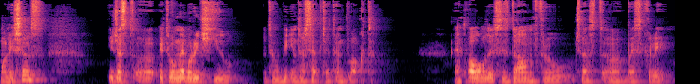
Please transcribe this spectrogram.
malicious, you just, uh, it will never reach you. It will be intercepted and blocked. And all of this is done through just uh, basically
